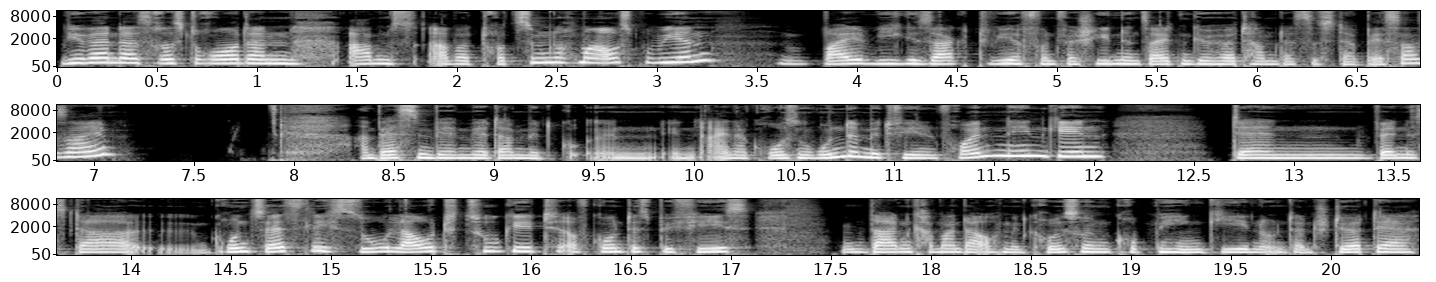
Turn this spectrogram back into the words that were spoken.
Wir werden das Restaurant dann abends aber trotzdem nochmal ausprobieren weil, wie gesagt, wir von verschiedenen Seiten gehört haben, dass es da besser sei. Am besten werden wir dann mit in, in einer großen Runde mit vielen Freunden hingehen, denn wenn es da grundsätzlich so laut zugeht aufgrund des Buffets, dann kann man da auch mit größeren Gruppen hingehen und dann stört der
